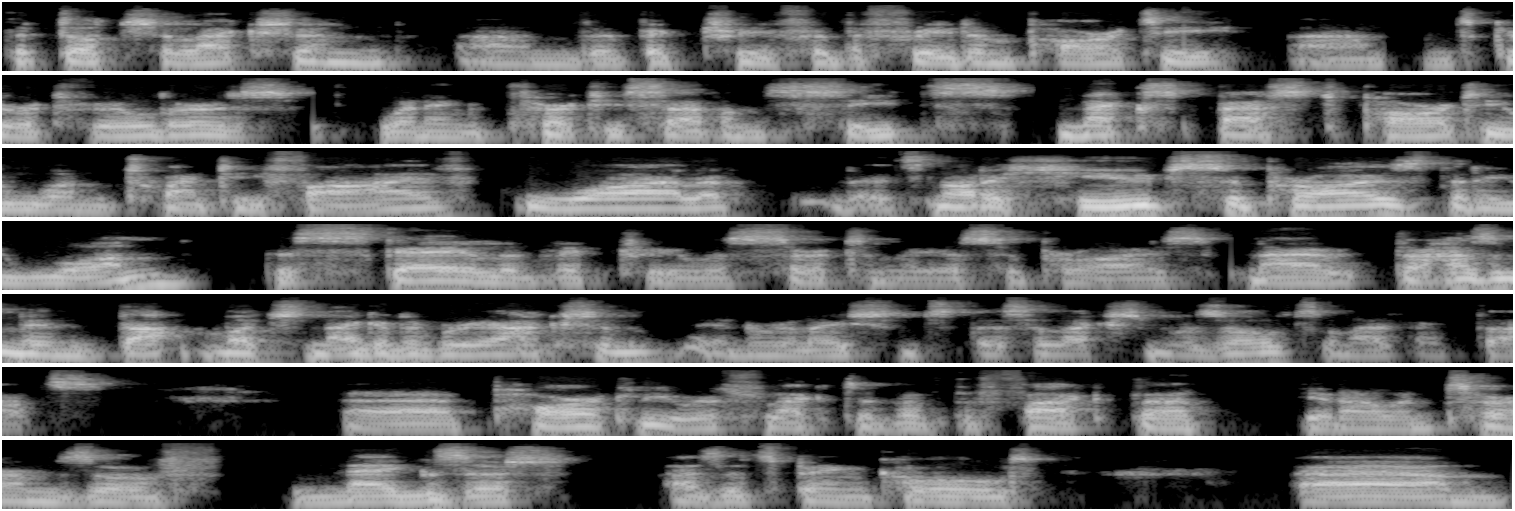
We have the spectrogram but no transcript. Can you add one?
the Dutch election and the victory for the Freedom Party and Geert Wilders winning 37 seats. Next best party won 25. While it, it's not a huge surprise that he won, the scale of victory was certainly a surprise. Now, there hasn't been that much negative reaction in relation to this election result, and I think that's uh, partly reflective of the fact that, you know, in terms of Nexit, as it's being called, um,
